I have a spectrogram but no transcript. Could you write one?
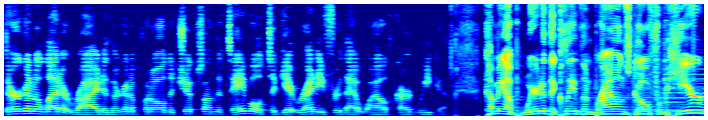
They're going to let it ride and they're going to put all the chips on the table to get ready for that wild card weekend. Coming up, where do the Cleveland Browns go from here?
